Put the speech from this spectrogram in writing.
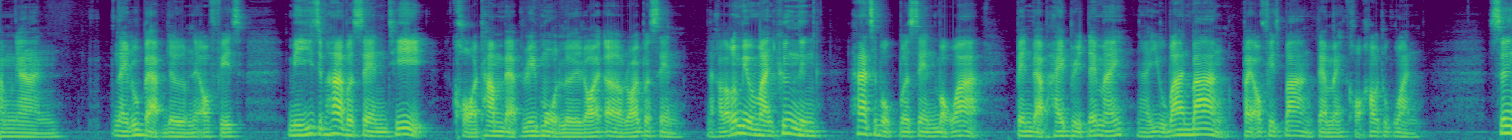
ทำงานในรูปแบบเดิมในออฟฟิศมี 25%ที่ขอทำแบบรีโมทเลยร้อยเออร้อยเปอร์เซ็นต์นะครับแล้วก็มีประมาณครึ่งหนึ่ง 56%บอกว่าเป็นแบบไฮบริดได้ไหมนะอยู่บ้านบ้างไปออฟฟิศบ้าง แต่ไม่ขอเข้าทุกวัน ซึ่ง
